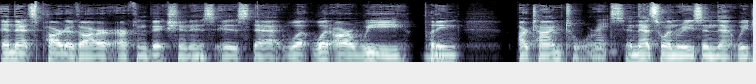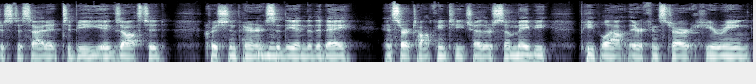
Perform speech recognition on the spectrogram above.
and that's part of our our conviction is is that what what are we putting our time towards? Right. And that's one reason that we just decided to be exhausted Christian parents Mm-hmm. at the end of the day and start talking to each other. So maybe people out there can start hearing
